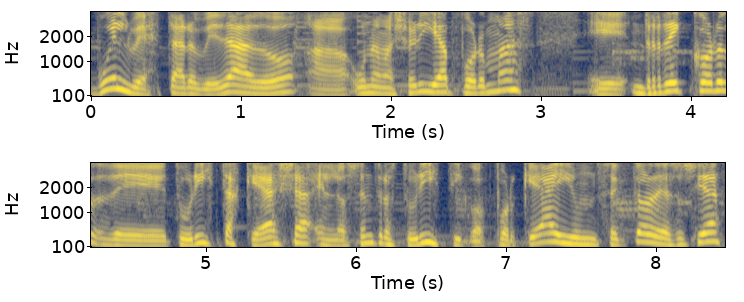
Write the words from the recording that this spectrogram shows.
vuelve a estar vedado a una mayoría por más récord de turistas que haya en los centros turísticos, porque hay un sector de la sociedad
